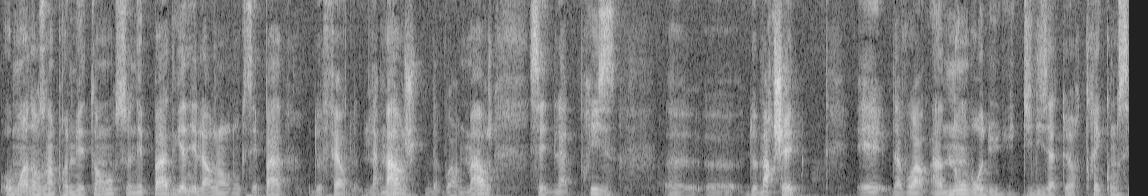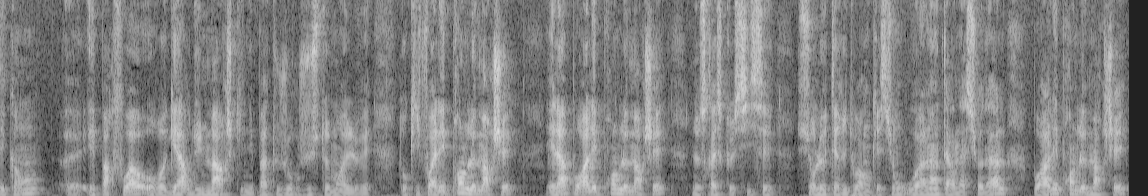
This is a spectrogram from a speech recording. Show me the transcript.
au moins dans un premier temps, ce n'est pas de gagner de l'argent, donc c'est pas de faire de la marge, d'avoir une marge, c'est de la prise euh, euh, de marché et d'avoir un nombre d'utilisateurs très conséquent euh, et parfois au regard d'une marge qui n'est pas toujours justement élevée. Donc il faut aller prendre le marché. Et là, pour aller prendre le marché, ne serait-ce que si c'est sur le territoire en question ou à l'international, pour aller prendre le marché,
